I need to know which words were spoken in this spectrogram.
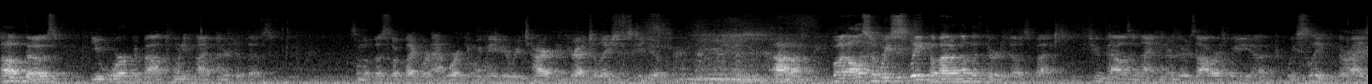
Of those, you work about 2,500 of those. Some of us look like we're not working, we may be retired, congratulations to you. Um, But also, we sleep about another third of those, about 2,900 of those hours we, uh, we sleep, with our eyes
